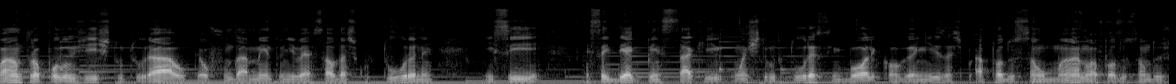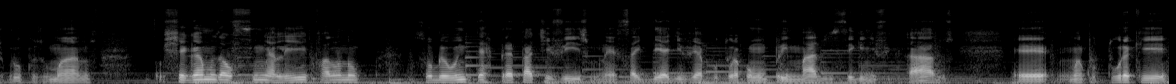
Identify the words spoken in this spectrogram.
a antropologia estrutural, que é o fundamento universal das culturas, né? Esse, essa ideia de pensar que uma estrutura simbólica organiza a produção humana, a produção dos grupos humanos. Chegamos ao fim ali falando sobre o interpretativismo, né? essa ideia de ver a cultura como um primário de significados, é uma cultura que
